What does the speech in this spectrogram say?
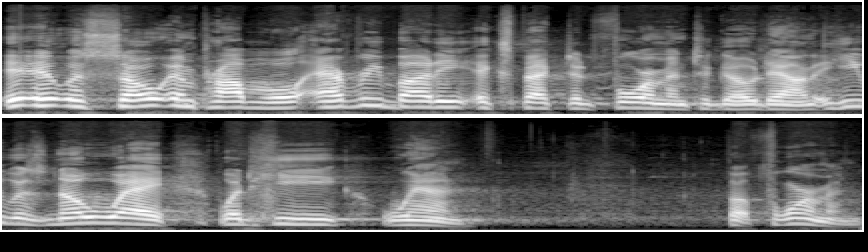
it, it was so improbable. Everybody expected Foreman to go down. He was no way would he win. But Foreman,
